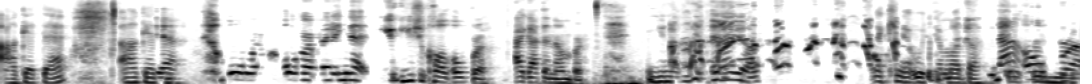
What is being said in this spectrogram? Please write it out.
I'll get that. I'll get Yeah. Or or better yet, you, you should call Oprah. I got the number. You know, I can't with your mother. Not Oprah.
